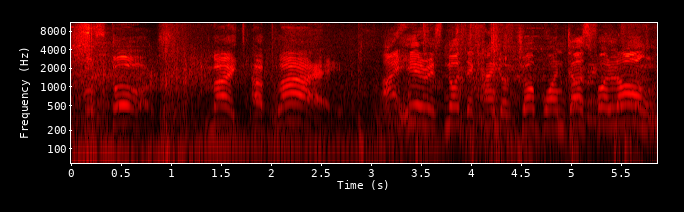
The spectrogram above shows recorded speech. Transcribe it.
For stores. Might apply. I hear it's not the kind of job one does for long.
